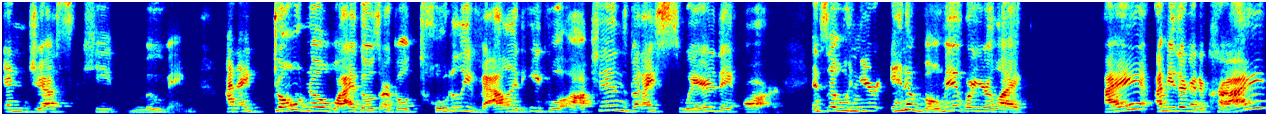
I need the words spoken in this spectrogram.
and just keep moving. And I don't know why those are both totally valid, equal options, but I swear they are. And so when you're in a moment where you're like, I, I'm either going to cry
